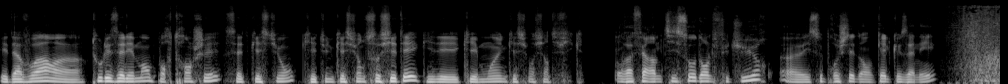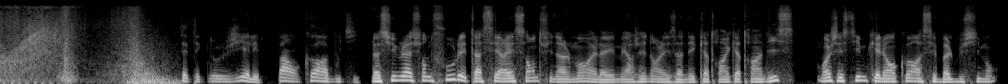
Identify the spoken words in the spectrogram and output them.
et d'avoir tous les éléments pour trancher cette question qui est une question de société, qui est, qui est moins une question scientifique. On va faire un petit saut dans le futur et se projeter dans quelques années cette technologie, elle n'est pas encore aboutie. La simulation de foule est assez récente finalement, elle a émergé dans les années 80-90. moi j'estime qu'elle est encore assez balbutiement.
